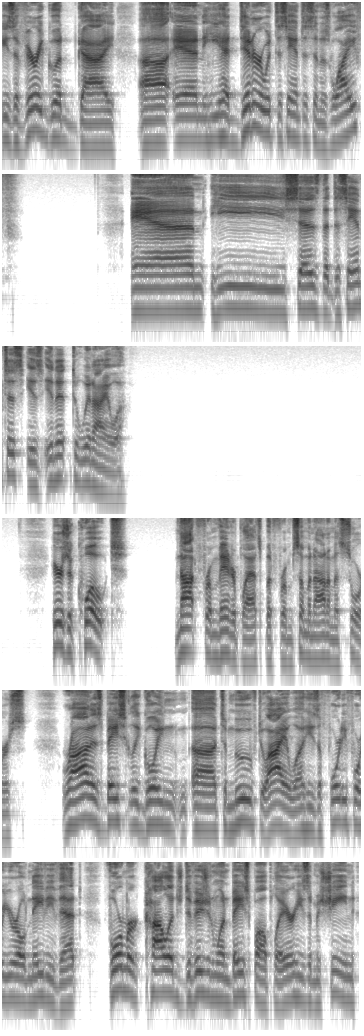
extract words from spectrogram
He's a very good guy. Uh, and he had dinner with DeSantis and his wife and he says that DeSantis is in it to win Iowa. Here's a quote, not from Vander Plaats, but from some anonymous source. Ron is basically going uh, to move to Iowa. He's a 44 year old Navy vet, former college Division One baseball player. He's a machine.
